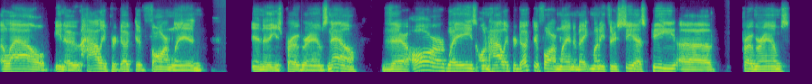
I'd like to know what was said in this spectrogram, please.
allow you know highly productive farmland into these programs. Now there are ways on highly productive farmland to make money through CSP uh, programs.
